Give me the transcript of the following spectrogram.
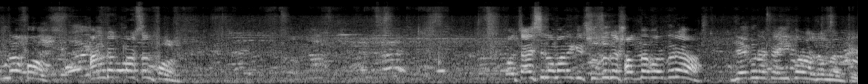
পুরো false, 100% false। ও চাইছিল মানে কি সুযোগের সদ্ব্যবহার করে যে কোনো একটা ই করার জন্য আর কি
